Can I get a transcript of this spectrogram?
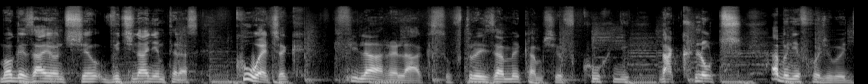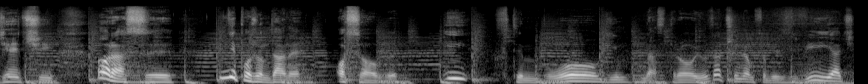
Mogę zająć się wycinaniem teraz kółeczek. Chwila relaksu, w której zamykam się w kuchni na klucz, aby nie wchodziły dzieci oraz y, niepożądane osoby. I w tym błogim nastroju zaczynam sobie zwijać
